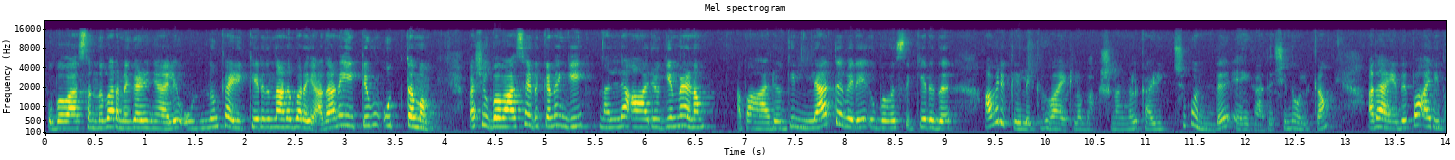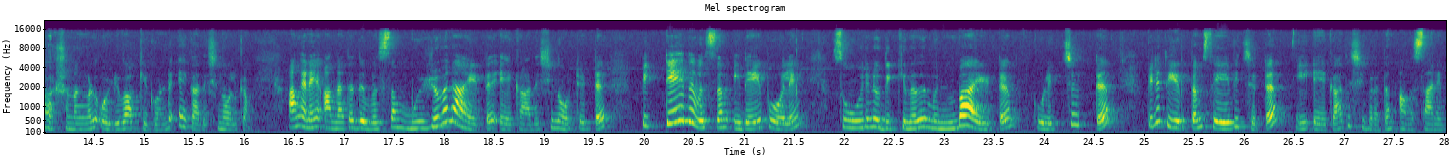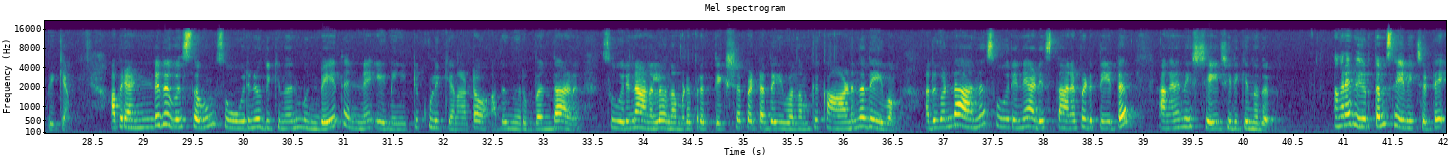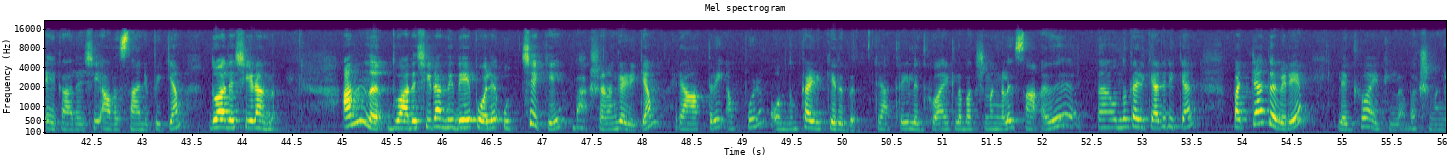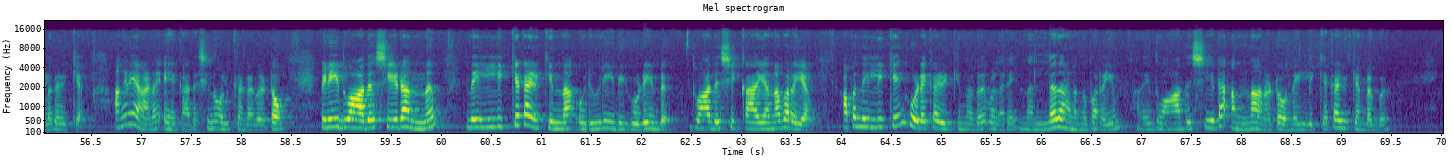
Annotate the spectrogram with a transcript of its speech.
ഉപവാസം എന്ന് പറഞ്ഞു കഴിഞ്ഞാൽ ഒന്നും കഴിക്കരുതെന്നാണ് പറയുക അതാണ് ഏറ്റവും ഉത്തമം. പക്ഷെ ഉപവാസം എടുക്കണമെങ്കിൽ നല്ല ആരോഗ്യം വേണം. അപ്പോൾ ആരോഗ്യം ഇല്ലാത്തവരെ ഉപവസിക്കരുത്. അവർക്ക് ലഘുവായിട്ടുള്ള ഭക്ഷണങ്ങൾ കഴിച്ചുകൊണ്ട് ഏകാദശി നോൽക്കാം. അതായത് ഇപ്പോൾ അരിഭക്ഷണങ്ങൾ ഒഴിവാക്കിക്കൊണ്ട് ഏകാദശി നോൽക്കാം. അങ്ങനെ അന്നത്തെ ദിവസം മുഴുവനായിട്ട് ഏകാദശി നോട്ടിട്ട് പിറ്റേ ദിവസം ഇതേപോലെ സൂര്യൻ ഉദിക്കുന്നത് മുൻപായിട്ട് കുളിച്ചിട്ട് പിന്നെ തീർത്ഥം സേവിച്ചിട്ട് ഈ ഏകാദശി വ്രതം അവസാനിപ്പിക്കാം. അപ്പോൾ രണ്ട് ദിവസവും സൂര്യൻ ഉദിക്കുന്നതിന് മുൻപേ തന്നെ എണീറ്റ് കുളിക്കണം കേട്ടോ. അത് നിർബന്ധമാണ്. സൂര്യനാണല്ലോ നമ്മുടെ പ്രത്യക്ഷപ്പെട്ട ദൈവം നമുക്ക് കാണുന്ന ദൈവം. അതുകൊണ്ടാണ് സൂര്യനെ അടിസ്ഥാനപ്പെടുത്തിയിട്ട് അങ്ങനെ നിശ്ചയിച്ചിരിക്കുന്നത്. അങ്ങനെ തീർത്ഥം സേവിച്ചിട്ട് ഏകാദശി അവസാനിപ്പിക്കാം. ദ്വാദശിയുടെ അന്ന്. അന്ന് ദ്വാദശിയുടെ അന്ന് ഇതേപോലെ ഉച്ചയ്ക്ക് ഭക്ഷണം കഴിക്കാം. രാത്രി അപ്പോഴും ഒന്നും കഴിക്കരുത്. രാത്രി ലഘുവായിട്ടുള്ള ഭക്ഷണങ്ങൾ ഒന്നും കഴിക്കാതിരിക്കാൻ പറ്റാത്തവരെ ലഘുവായിട്ടുള്ള ഭക്ഷണങ്ങൾ കഴിക്കാം അങ്ങനെയാണ് ഏകാദശി നോൽക്കേണ്ടത് കേട്ടോ. പിന്നെ ഈ ദ്വാദശിയുടെ അന്ന് നെല്ലിക്ക കഴിക്കുന്ന ഒരു രീതി കൂടി ഉണ്ട് ദ്വാദശിക്കായ എന്ന് പറയാം. അപ്പം നെല്ലിക്കയും കൂടെ കഴിക്കുന്നത് വളരെ നല്ലതാണെന്ന് പറയും. അതായത് ദ്വാദശിയുടെ അന്നാണ് കേട്ടോ നെല്ലിക്ക കഴിക്കേണ്ടത്.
